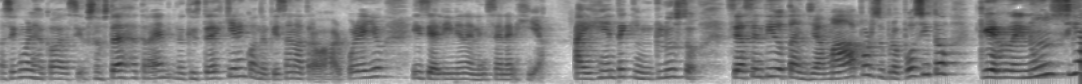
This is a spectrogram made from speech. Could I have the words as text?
así como les acabo de decir. O sea, ustedes atraen lo que ustedes quieren cuando empiezan a trabajar por ello y se alinean en esa energía. Hay gente que incluso se ha sentido tan llamada por su propósito que renuncia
